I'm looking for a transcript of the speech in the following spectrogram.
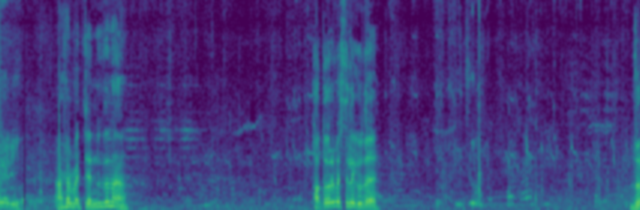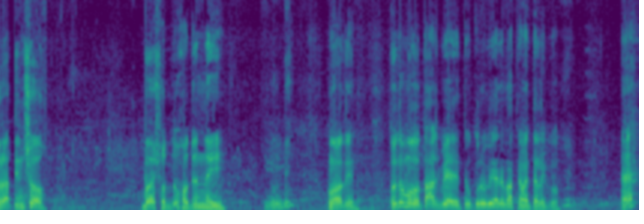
দেরি। আসর ভাই চেন তো না? কত করে বেচলে কোথায়? জোড়া তিনশো। বয়স হদিন নেই? পনেরো দিন। তুই তো মূলত আসবি আর তুই কুরু বিয়ারে ভাত কামাইতে লাগবো। হ্যাঁ?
